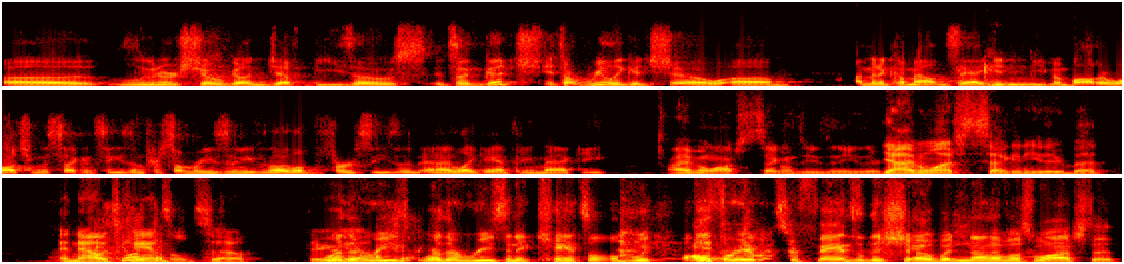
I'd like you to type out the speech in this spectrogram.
uh, lunar shogun Jeff Bezos. It's a good, sh- it's a really good show. Um, I'm going to come out and say I didn't even bother watching the second season for some reason, even though I love the first season and I like Anthony Mackie. I haven't watched the second season either. Yeah, I haven't watched the second either, but and now I it's feel like the- canceled. so We're the reason. We're the reason it canceled. We, all three of us are fans of the show, but none of us watched it.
